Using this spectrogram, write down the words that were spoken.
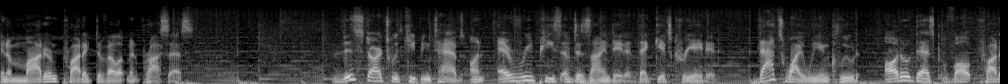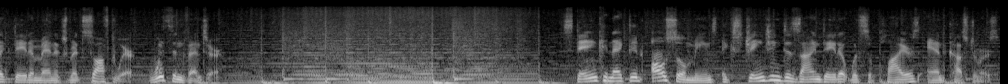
in a modern product development process. This starts with keeping tabs on every piece of design data that gets created. That's why we include Autodesk Vault Product Data Management software with Inventor. Staying connected also means exchanging design data with suppliers and customers.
